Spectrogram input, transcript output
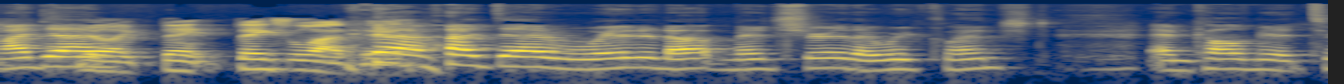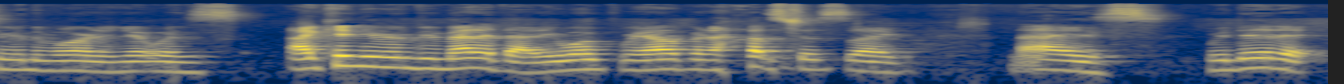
my dad. You're like, Thank, thanks a lot, Dad. Yeah, my dad waited up, made sure that we clinched, and called me at two in the morning. It was I couldn't even be mad at that. He woke me up, and I was just like, "Nice, we did it."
